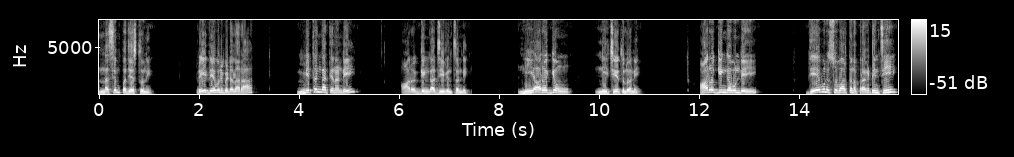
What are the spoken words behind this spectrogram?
నశింపజేస్తుంది. ప్రియ దేవుని బిడ్డలారా మితంగా తినండి ఆరోగ్యంగా జీవించండి. నీ ఆరోగ్యం నీ చేతిలోనే. ఆరోగ్యంగా ఉండి దేవుని సువార్తను ప్రకటించి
